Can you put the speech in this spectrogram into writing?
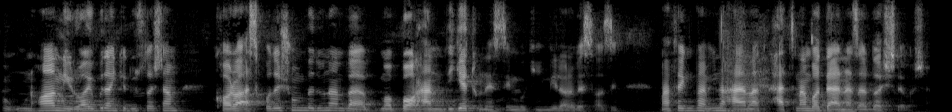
چون اونها هم نیروهایی بودن که دوست داشتم کارو از خودشون بدونن و ما با هم دیگه تونستیم بوکینگ ویلا رو بسازیم. من فکر می‌کنم اینو حتما باید در نظر داشته باشم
